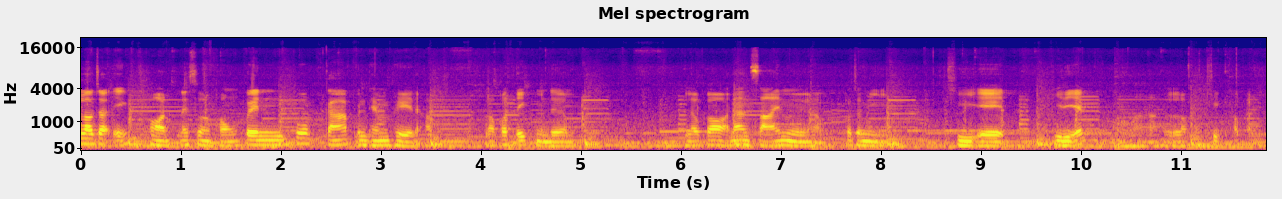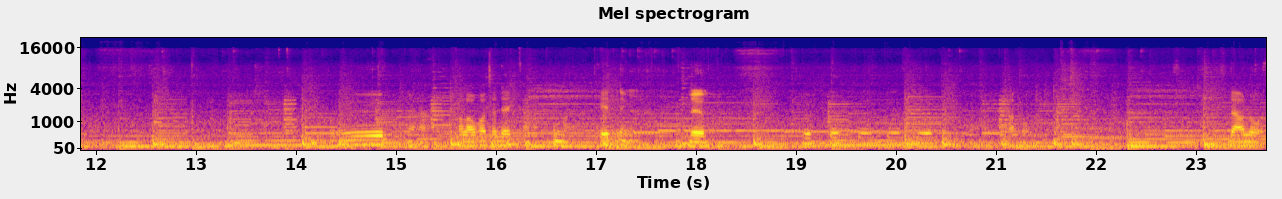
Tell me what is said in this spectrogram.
าเราจะ Export ในส่วนของเป็นพวกกราฟเป็นเทมเพลตนะครับ เราก็ติ๊กเหมือนเดิม แล้วก็ด้านซ้ายมือครับ ก็จะมี Create PDF อ่าแล้วเราก็คลิกเข้าไปปึ๊บนะฮะแล้วเราก็จะได้กราฟขึ้นมาเทสหนึ่งเดิมปึ๊บปึ๊บปึ๊บปึ๊บปึ๊บครับผมดาวน์โหลด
